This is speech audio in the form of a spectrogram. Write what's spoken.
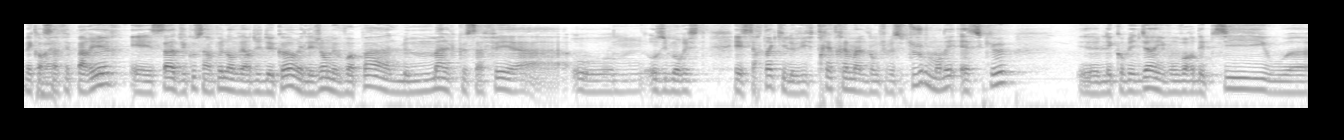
mais quand Ouais. ça fait pas rire, et ça, du coup, c'est un peu l'envers du décor, et les gens ne voient pas le mal que ça fait à- aux, aux humoristes. Et certains qui le vivent très très mal. Donc, je me suis toujours demandé est-ce que euh, les comédiens, ils vont voir des psys ou. euh,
